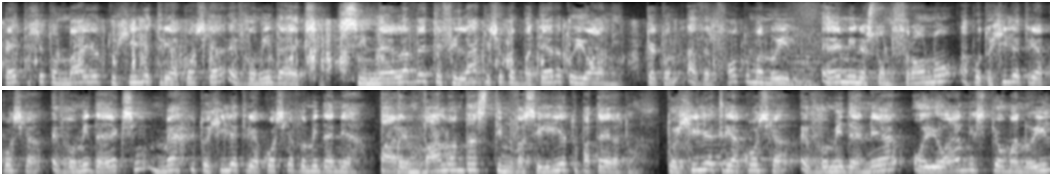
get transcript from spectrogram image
πέτυχε τον Μάιο του 1376. Συνέλαβε και φυλάκισε τον πατέρα του Ιωάννη και τον αδελφό του Μανουήλ. Έμεινε στον θρόνο από το 1376 μέχρι το 1379, παρεμβάλλοντας την βασιλεία του πατέρα του. Το 1379 ο Ιωάννης και ο Μανουήλ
